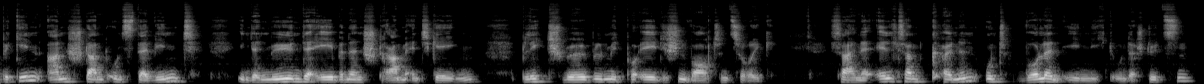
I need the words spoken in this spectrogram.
Beginn an stand uns der Wind in den Mühen der Ebenen stramm entgegen, blickt Schwöbel mit poetischen Worten zurück. Seine Eltern können und wollen ihn nicht unterstützen,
